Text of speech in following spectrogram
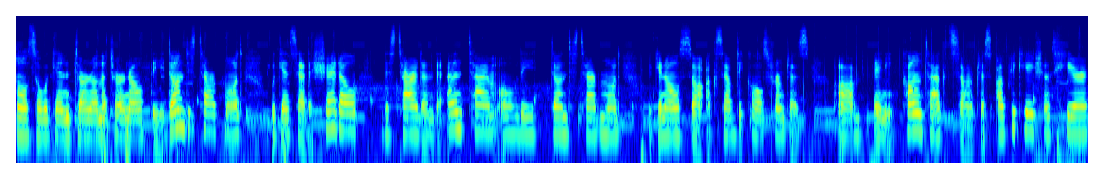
Also we can turn on and turn off the don't disturb mode, we can set the schedule, the start and the end time of the don't disturb mode. We can also accept the calls from just um, any contacts or just applications here.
